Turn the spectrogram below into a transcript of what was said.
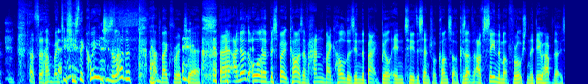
That's a handbag. She's the queen. She's allowed a, a handbag for a chair. Uh, I know that all her bespoke cars have handbag holders in the back built into the central console because I've, I've seen them up for auction. They do have those.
